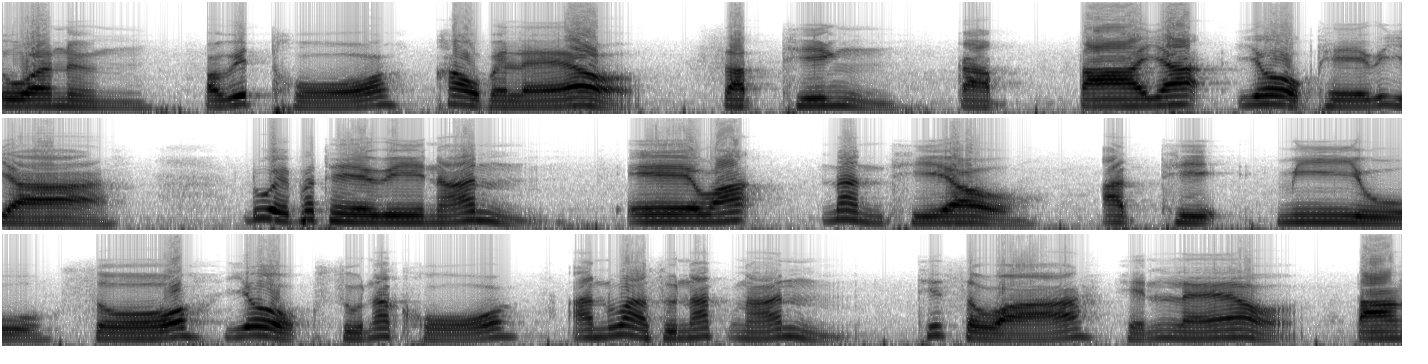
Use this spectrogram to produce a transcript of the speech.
ตัวหนึ่ง ปวิทโถ เข้าไปแล้ว สัตทิง กับตายะโยกเทวิยา ด้วยพระเทวีนั้น เอวะ นั่นเทียว อัติมีอยู่ โสโยกสุนโข อันว่าสุนัขนั้น ทิสวาเห็นแล้ว ตัง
